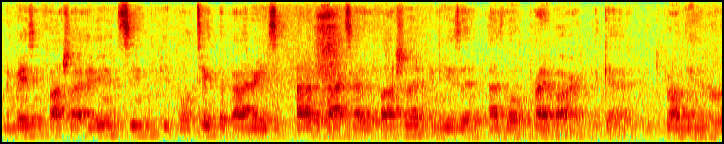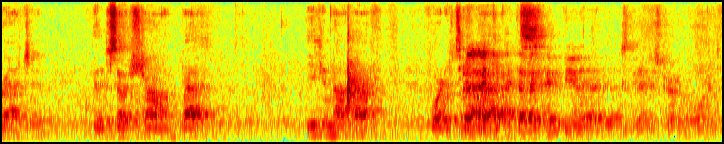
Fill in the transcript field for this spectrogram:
an amazing flashlight. I've even seen people take the batteries out of the backside of the flashlight and use it as a little pry bar, like a, to put on the end of a ratchet, because they're so strong. But you can knock off forty-two But I, I thought I couldn't do that, or that's gonna destroy my warranty,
